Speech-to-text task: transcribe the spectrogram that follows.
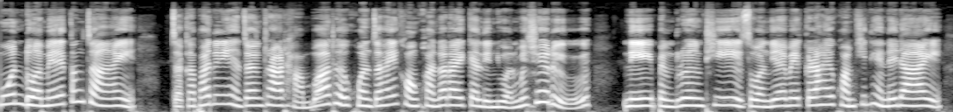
มุ่นโดยไม่ได้ตั้งใจจักรพรรดินีจันทราถามว่าเธอควรจะให้ของขวัญอะไรแก่หลินหยวนไม่ใช่หรือ นี่เป็นเรื่องที่ส่วนเย่ไม่กล้าให้ความคิดเห็นใดๆ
